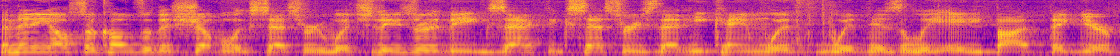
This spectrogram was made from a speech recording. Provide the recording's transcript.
And then he also comes with a shovel accessory, which these are the exact accessories that he came with with his Elite 85 figure.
